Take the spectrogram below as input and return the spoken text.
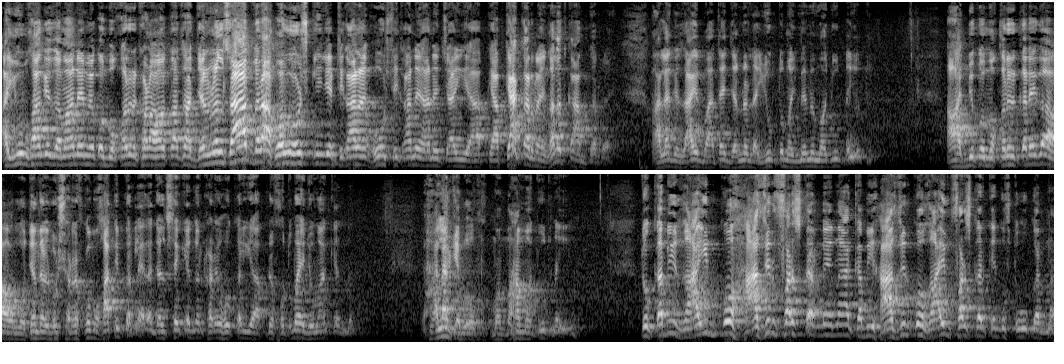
ایوب خان کے زمانے میں کوئی مقرر کھڑا ہوتا تھا، جنرل صاحب ذرا ہوش کیجیے ٹھکانا ہوش ٹھکانے آنے چاہیے آپ کہ آپ کیا کر رہے ہیں؟ غلط کام کر رہے ہیں۔ حالانکہ ظاہر بات ہے، جنرل ایوب تو مجمے میں موجود نہیں ہوتی آج بھی کوئی مقرر کرے گا اور وہ جنرل مشرف کو مخاطب کر لے گا، جلسے کے اندر کھڑے ہو کر یا اپنے خطبہ جمعہ کے اندر۔ حالانکہ وہ وہاں موجود نہیں تو کبھی غائب کو حاضر فرض کر لینا کبھی حاضر کو غائب فرض کر کے گفتگو کرنا۔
